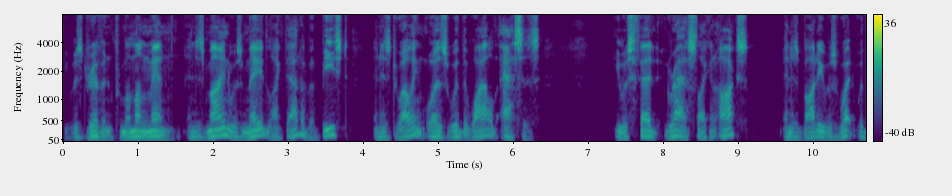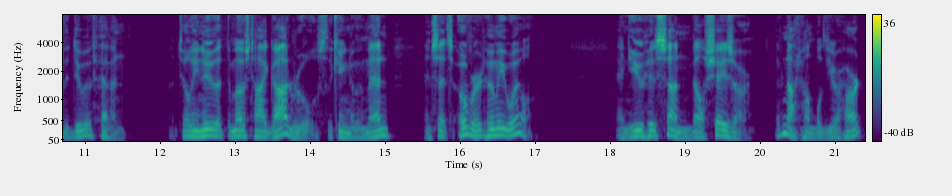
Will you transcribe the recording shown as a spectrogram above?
He was driven from among men, and his mind was made like that of a beast, and his dwelling was with the wild asses. He was fed grass like an ox, and his body was wet with the dew of heaven, until he knew that the Most High God rules the kingdom of men, and sets over it whom he will. And you, his son, Belshazzar, have not humbled your heart,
